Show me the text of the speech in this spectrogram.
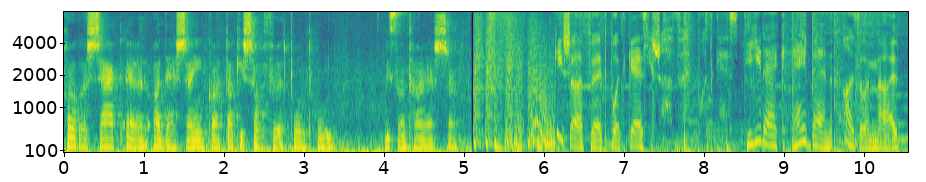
Hallgassák el adásainkat a kisalföld.hu-n. Viszont hallásra! Kisalföld Podcast. Kisalföld. Hírek helyben azonnal.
